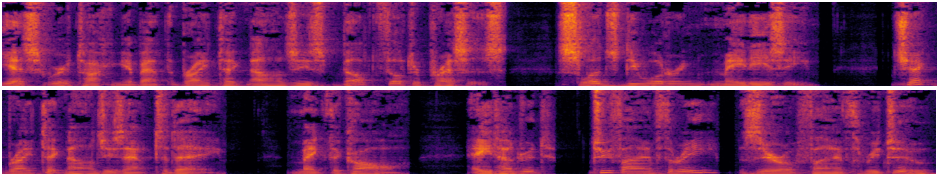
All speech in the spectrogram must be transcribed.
Yes, we're talking about the Bright Technologies belt filter presses, sludge dewatering made easy. Check Bright Technologies out today. Make the call 800 253 0532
